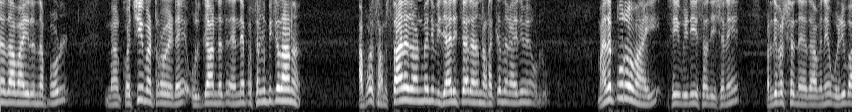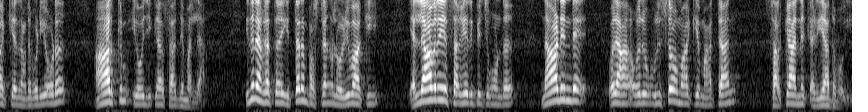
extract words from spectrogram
നേതാവായിരുന്നപ്പോൾ കൊച്ചി മെട്രോയുടെ ഉദ്ഘാടനത്തിന് എന്നെ പ്രസംഗിപ്പിച്ചതാണ്. അപ്പോൾ സംസ്ഥാന ഗവൺമെന്റ് വിചാരിച്ചാൽ അത് നടക്കുന്ന കാര്യമേ ഉള്ളൂ. മനഃപൂർവമായി സി വി ഡി സതീശനെ പ്രതിപക്ഷ നേതാവിനെ ഒഴിവാക്കിയ നടപടിയോട് ആർക്കും യോജിക്കാൻ സാധ്യമല്ല. ഇതിനകത്ത് ഇത്തരം പ്രശ്നങ്ങൾ ഒഴിവാക്കി എല്ലാവരെയും സഹകരിപ്പിച്ചുകൊണ്ട് നാടിന്റെ ഒരു ഒരു ഉത്സവമാക്കി മാറ്റാൻ സർക്കാരിന് കഴിയാതെ പോയി.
